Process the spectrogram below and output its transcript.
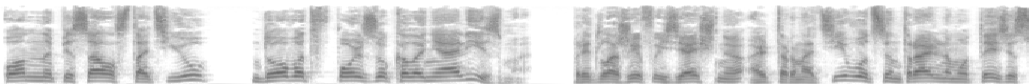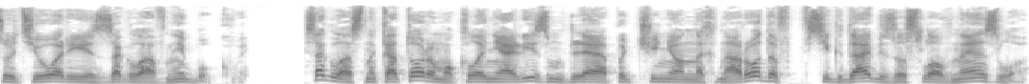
он написал статью «Довод в пользу колониализма», предложив изящную альтернативу центральному тезису теории с заглавной буквы, согласно которому колониализм для подчиненных народов всегда безусловное зло.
